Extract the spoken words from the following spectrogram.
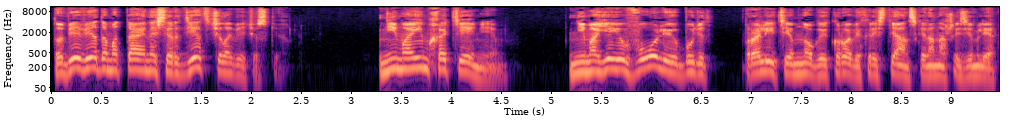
Тобе ведомо тайна сердец человеческих. Ни моим хотением, ни моею волею будет пролитие многой крови христианской на нашей земле,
